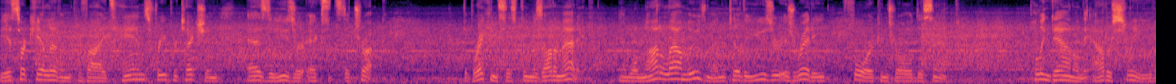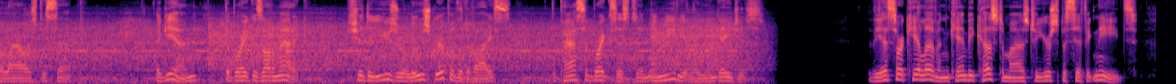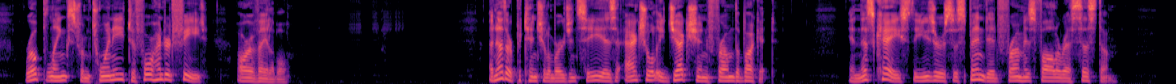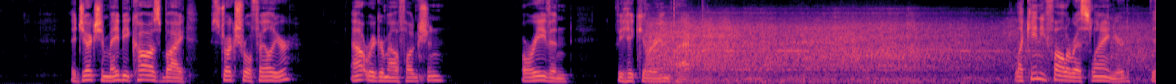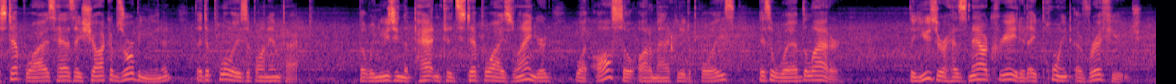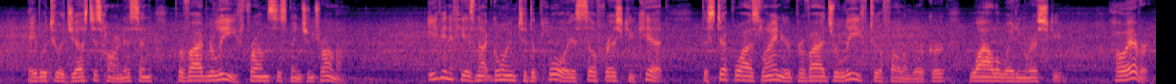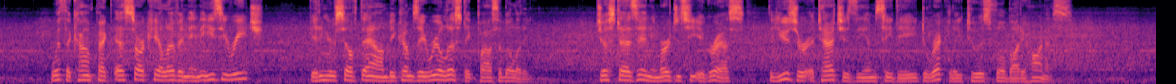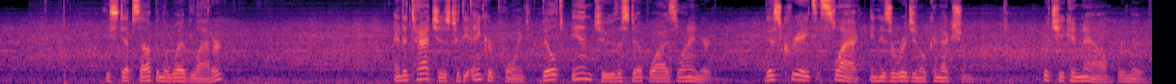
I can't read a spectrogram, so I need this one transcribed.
The SRK11 provides hands-free protection as the user exits the truck. The braking system is automatic and will not allow movement until the user is ready for controlled descent. Pulling down on the outer sleeve allows descent. Again, the brake is automatic. Should the user lose grip of the device, the passive brake system immediately engages. The SRK11 can be customized to your specific needs. Rope lengths from 20 to 400 feet are available. Another potential emergency is actual ejection from the bucket. In this case, the user is suspended from his fall arrest system. Ejection may be caused by structural failure, outrigger malfunction, or even vehicular impact. Like any fall arrest lanyard, the Stepwise has a shock absorbing unit that deploys upon impact. But when using the patented Stepwise lanyard, what also automatically deploys is a webbed ladder. The user has now created a point of refuge, able to adjust his harness and provide relief from suspension trauma. Even if he is not going to deploy a self rescue kit, the Stepwise lanyard provides relief to a fallen worker while awaiting rescue. However, with the compact SRK11 in easy reach, getting yourself down becomes a realistic possibility. Just as in emergency egress, the user attaches the MCD directly to his full body harness. He steps up in the web ladder and attaches to the anchor point built into the stepwise lanyard. This creates slack in his original connection, which he can now remove.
